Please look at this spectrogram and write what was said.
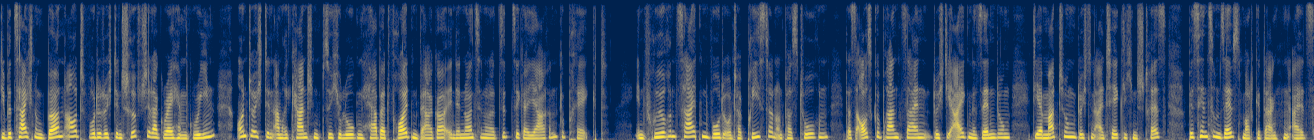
Die Bezeichnung Burnout wurde durch den Schriftsteller Graham Greene und durch den amerikanischen Psychologen Herbert Freudenberger in den 1970er Jahren geprägt. In früheren Zeiten wurde unter Priestern und Pastoren das Ausgebranntsein durch die eigene Sendung, die Ermattung durch den alltäglichen Stress bis hin zum Selbstmordgedanken als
